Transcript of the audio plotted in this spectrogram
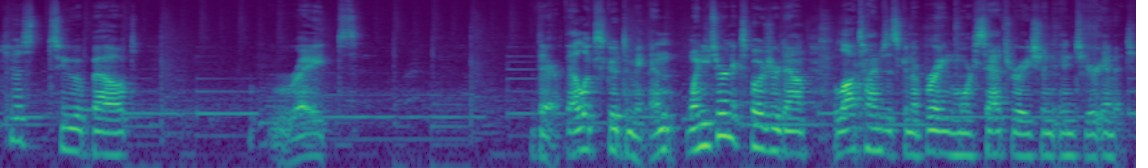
just to about right there, that looks good to me. And when you turn exposure down, a lot of times it's going to bring more saturation into your image.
